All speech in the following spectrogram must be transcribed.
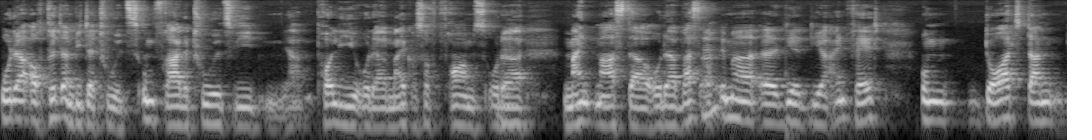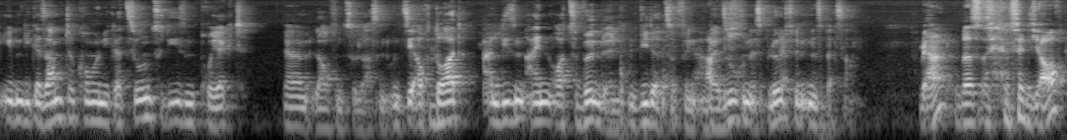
oder auch Drittanbieter-Tools, Umfragetools wie ja, Polly oder Microsoft Forms oder Mindmaster oder was auch immer äh, dir, dir einfällt, um dort dann eben die gesamte Kommunikation zu diesem Projekt äh, laufen zu lassen und sie auch dort an diesem einen Ort zu bündeln und wiederzufinden. Weil suchen ist blöd, finden ist besser. Ja, das finde ich auch.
